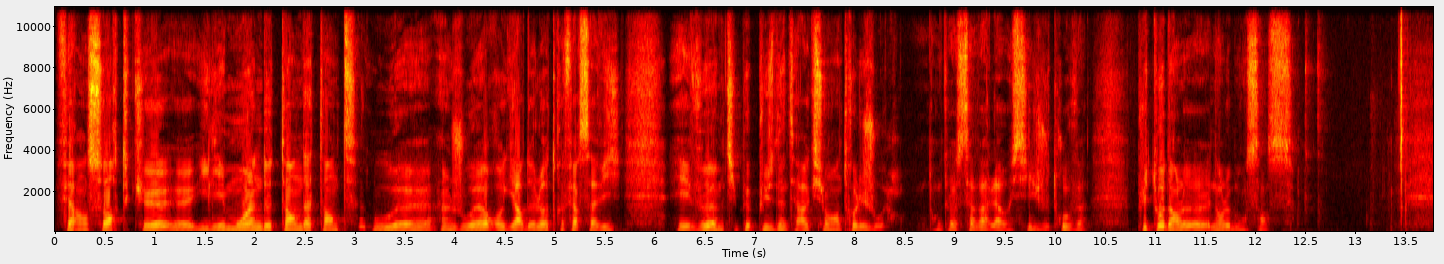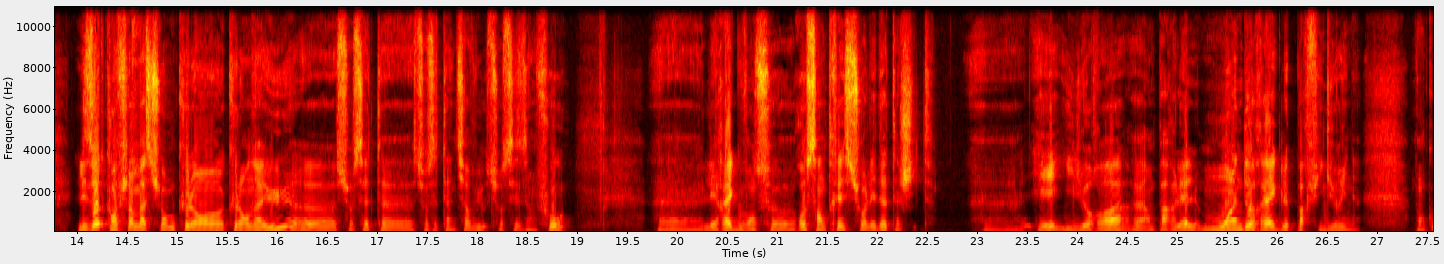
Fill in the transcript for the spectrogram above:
faire en sorte qu'il y ait moins de temps d'attente où un joueur regarde l'autre faire sa vie et veut un petit peu plus d'interaction entre les joueurs. Donc ça va là aussi, je trouve, plutôt dans le, dans le bon sens. Les autres confirmations que l'on a eues euh, sur, cette, euh, sur cette interview, sur ces infos, les règles vont se recentrer sur les datasheets. et il y aura en parallèle moins de règles par figurine. Donc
